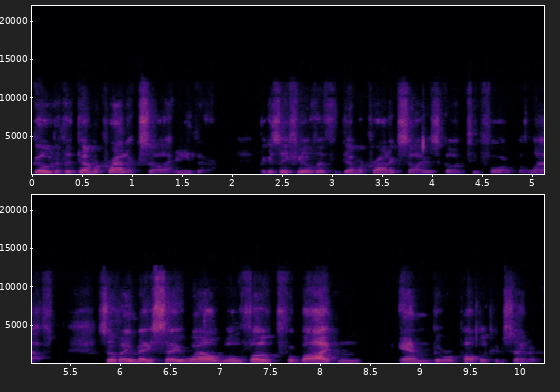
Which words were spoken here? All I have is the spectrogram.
go to the Democratic side either, because they feel that the Democratic side has gone too far to the left. So they may say, "Well, we'll vote for Biden and the Republican senator."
